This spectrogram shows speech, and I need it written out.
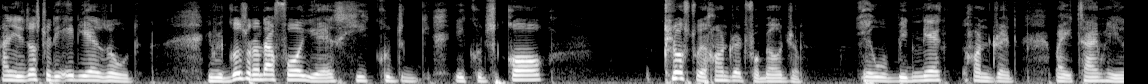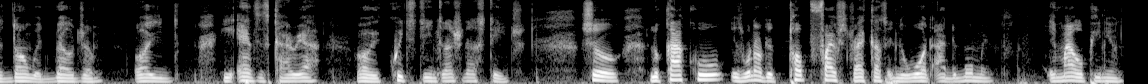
and he's just 28 years old. If he goes for another four years, he could he could score close to hundred for Belgium. He will be near hundred by the time he is done with Belgium, or he he ends his career, or he quits the international stage. So Lukaku is one of the top five strikers in the world at the moment, in my opinion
